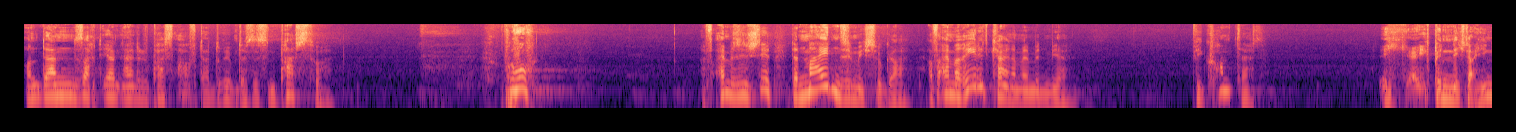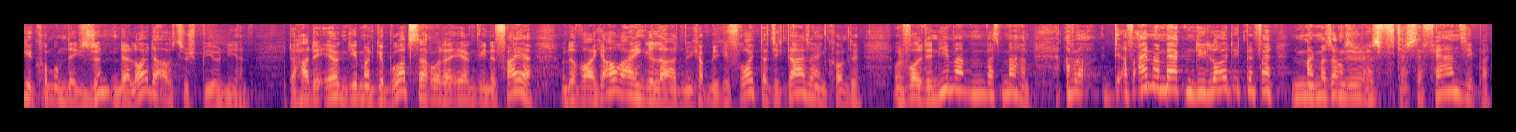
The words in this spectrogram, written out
Und dann sagt irgendeiner, du pass auf, da drüben, das ist ein Pastor. Puh, auf einmal sind sie still. Dann meiden sie mich sogar. Auf einmal redet keiner mehr mit mir. Wie kommt das? Ich, ich bin nicht dahin gekommen, um die Sünden der Leute auszuspionieren. Da hatte irgendjemand Geburtstag oder irgendwie eine Feier und da war ich auch eingeladen. Ich habe mich gefreut, dass ich da sein konnte und wollte niemandem was machen. Aber auf einmal merken die Leute, ich bin fein. Manchmal sagen sie, das ist der Fernsehpart.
